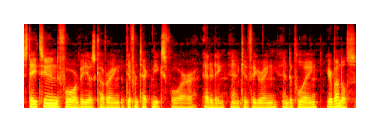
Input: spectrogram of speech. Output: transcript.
Stay tuned for videos covering different techniques for editing and configuring and deploying your bundles.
